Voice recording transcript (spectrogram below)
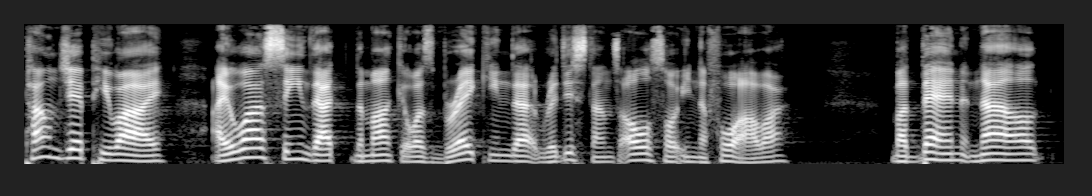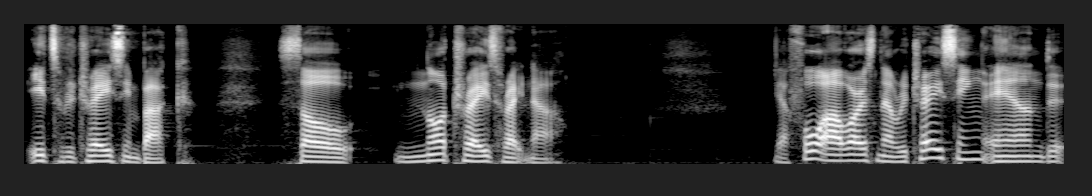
Pound JPY, I was seeing that the market was breaking the resistance also in the 4 hour. But then now it's retracing back. So no trades right now. Yeah, 4 hours now retracing and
